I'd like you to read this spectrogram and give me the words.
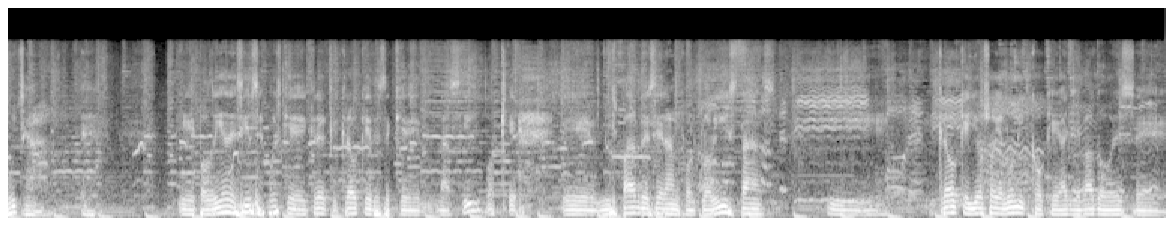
Mucha. Eh, podría decirse pues que creo que creo que desde que nací, porque eh, mis padres eran folcloristas y creo que yo soy el único que ha llevado ese,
